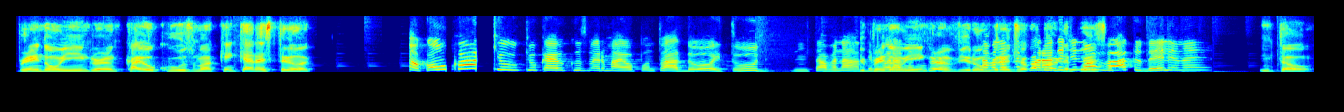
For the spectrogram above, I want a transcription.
Brandon Ingram, Kyle Kuzma. Quem que era a estrela? Não, concordo que o, que o Caio Kuzma era o maior pontuador e tudo. Não tava na E o. Brandon Ingram virou um grande jogador temporada de depois. novato dele, né? Então,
